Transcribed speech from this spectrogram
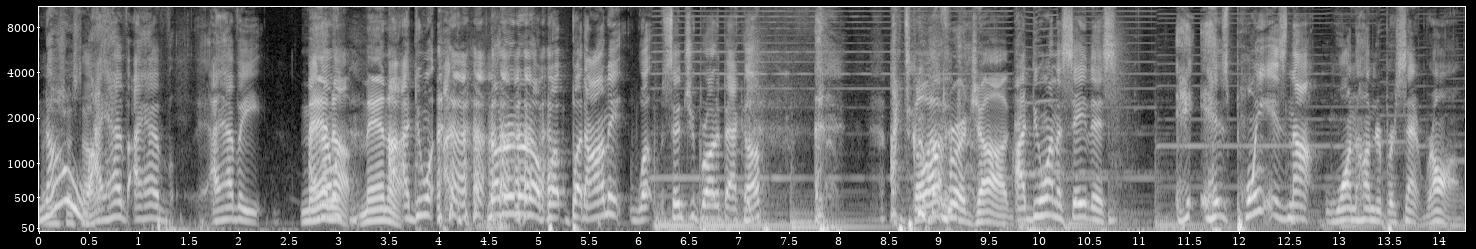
Are stressed No, out? I have. I have. I have a. Man I up, don't- man I- up. I, do want. I, no, no, no, no. But but on it. What since you brought it back up? I do Go out wanna- for a jog. I do want to say this. Hi- His point is not 100% wrong.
